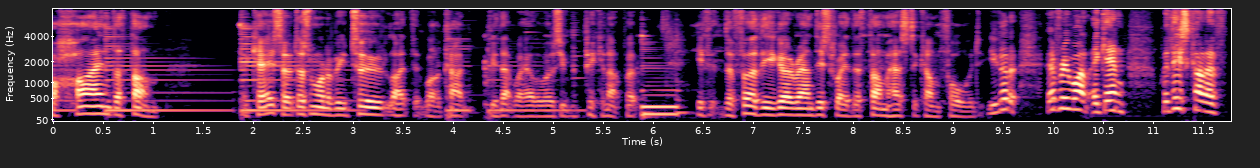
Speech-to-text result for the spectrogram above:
behind the thumb. Okay, so it doesn't want to be too like that. Well, it can't be that way, otherwise you'd be picking up. But if the further you go around this way, the thumb has to come forward. You got to everyone again with this kind of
